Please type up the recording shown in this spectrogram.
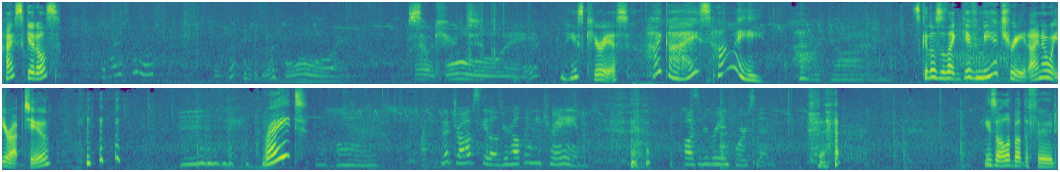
Hi, Skittles. Hi Skittles. Good boy. So cute. He's curious. Hi, guys. Hi. Skittles is like, give me a treat. I know what you're up to. right? Good job, Skittles. You're helping me train. Positive reinforcement. He's all about the food.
